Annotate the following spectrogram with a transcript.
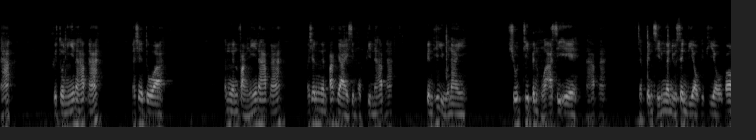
นะฮะคือตัวนี้นะครับนะ ไม่ใช่ตัวน้ำเงินฝั่งนี้นะครับนะ ไม่ใช่น้ำเงินปลั๊กใหญ่ 16 พินนะครับนะ เป็นที่อยู่ในชุดที่เป็นหัว RCA นะครับนะ จะเป็นสีน้ำเงินอยู่เส้นเดียวเพียวๆก็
